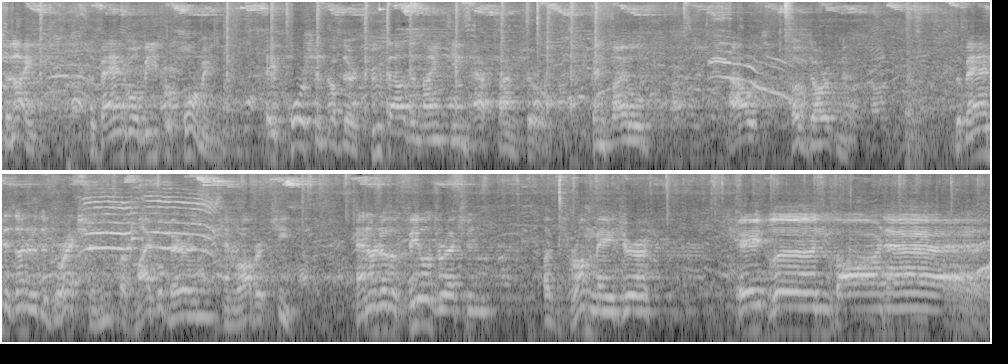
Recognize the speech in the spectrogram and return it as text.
Tonight, the band will be performing a portion of their 2019 halftime show entitled Out of Darkness. The band is under the direction of Michael Barron and Robert Cheek, and under the field direction of drum major Caitlin Barnett.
